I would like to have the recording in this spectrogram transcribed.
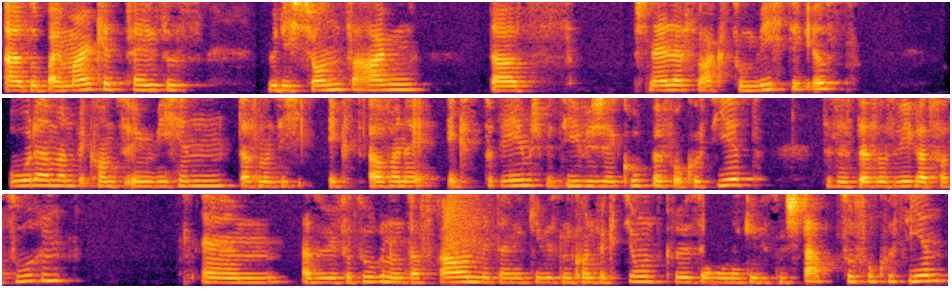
Also bei Marketplaces würde ich schon sagen, dass schnelles Wachstum wichtig ist. Oder man bekommt es irgendwie hin, dass man sich auf eine extrem spezifische Gruppe fokussiert. Das ist das, was wir gerade versuchen. Ähm, also wir versuchen uns auf Frauen mit einer gewissen Konfektionsgröße in einer gewissen Stadt zu fokussieren.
